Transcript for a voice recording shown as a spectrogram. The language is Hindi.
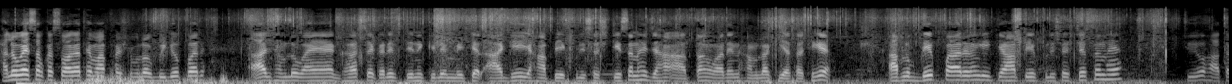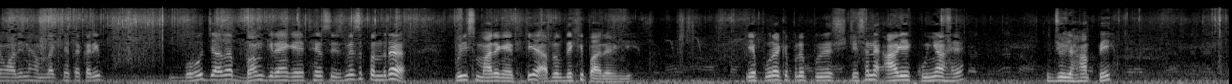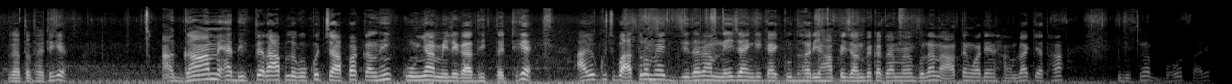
हेलो गाइस, सबका स्वागत है हमारे फ़र्स्ट ब्लॉग वीडियो पर। आज हम लोग आए हैं घर से करीब तीन किलोमीटर आगे। यहाँ पे एक पुलिस स्टेशन है जहाँ आतंकवादी ने हमला किया था, ठीक है? आप लोग देख पा रहे होंगे कि यहाँ पे एक पुलिस स्टेशन है, जो आतंकवादी ने हमला किया था। करीब बहुत ज़्यादा बम गिराए गए थे इसमें से पंद्रह पुलिस मारे गए थे, ठीक है? आप लोग देख ही पा रहे होंगे। ये पूरा के पूरा पुलिस स्टेशन है। आगे कुआँ है, जो यहाँ पे रहता था, ठीक है? गाँव में अधिकतर आप लोगों को चापाकल नहीं कुया मिलेगा अधिकतर, ठीक है? आगे कुछ बाथरूम है, जिधर हम नहीं जाएँगे क्या उधर यहाँ पे जानवे करता है, मैं बोला ना, आतंकवादी ने हमला किया था, जिसमें बहुत सारे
